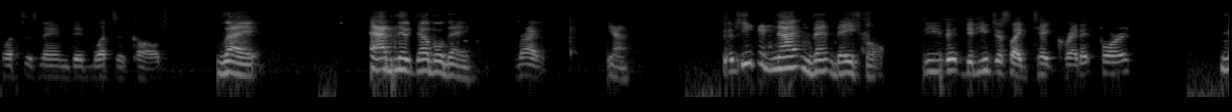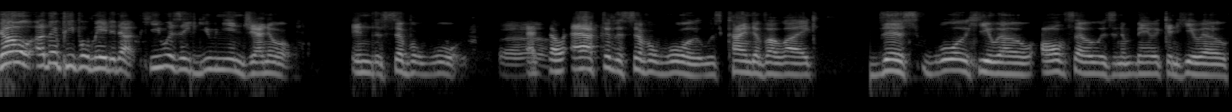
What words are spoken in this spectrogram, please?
what's his name did what's it called? right. Abner Doubleday. Right. Yeah. Did, He did not invent baseball. do you, thi- did he just like take credit for it? No, other people made it up. He was a Union general in the Civil War. Uh, And so after the Civil War, it was kind of a like this war hero also is an American hero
